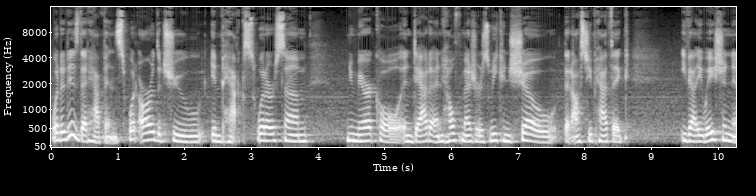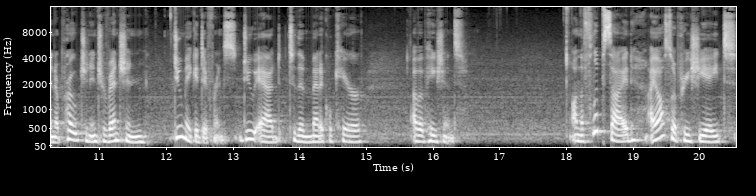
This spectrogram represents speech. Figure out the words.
what it is that happens. What are the true impacts? What are some numerical and data and health measures we can show that osteopathic evaluation and approach and intervention do make a difference, do add to the medical care of a patient. On the flip side, I also appreciate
